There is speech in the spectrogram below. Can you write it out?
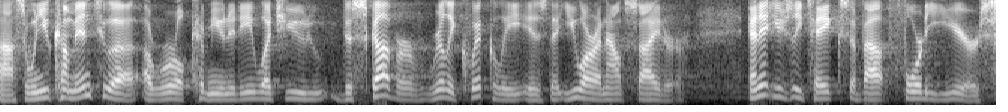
Uh, so when you come into a, a, rural community, what you discover really quickly is that you are an outsider. And it usually takes about 40 years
